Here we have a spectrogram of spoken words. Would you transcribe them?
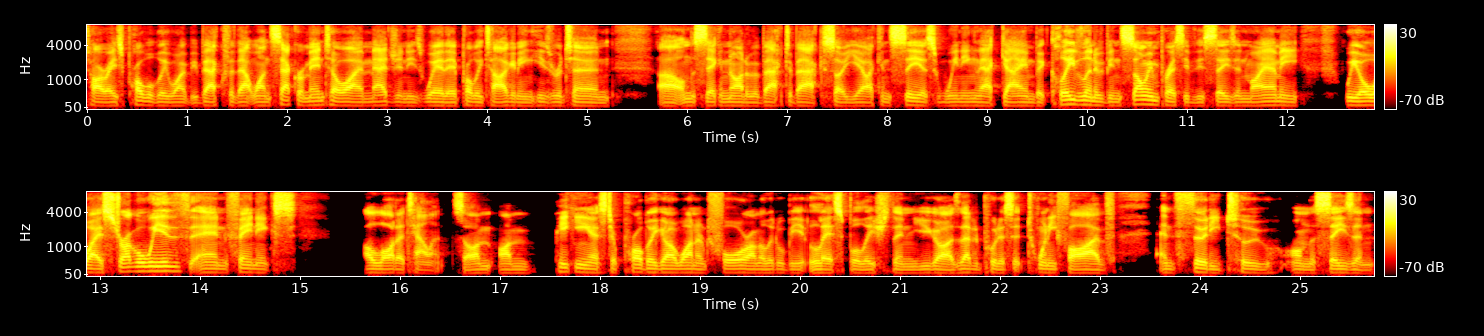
Tyrese probably won't be back for that one. Sacramento, I imagine, is where they're probably targeting his return uh, on the second night of a back to back. So, yeah, I can see us winning that game. But Cleveland have been so impressive this season. Miami, we always struggle with, and Phoenix, a lot of talent. So, I'm, I'm picking us to probably go one and four. I'm a little bit less bullish than you guys. That'd put us at 25 and 32 on the season,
